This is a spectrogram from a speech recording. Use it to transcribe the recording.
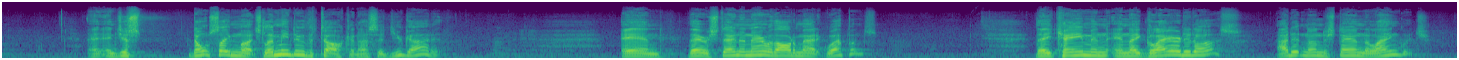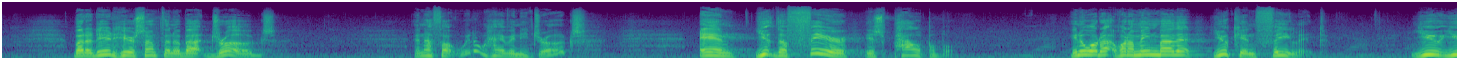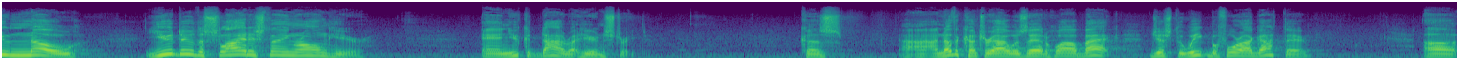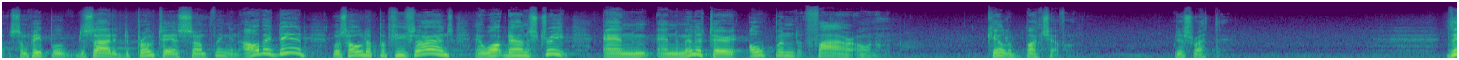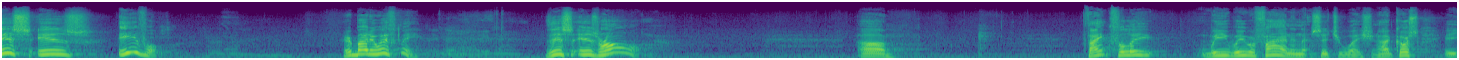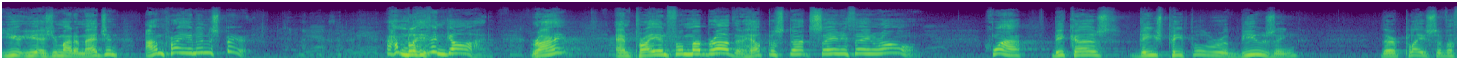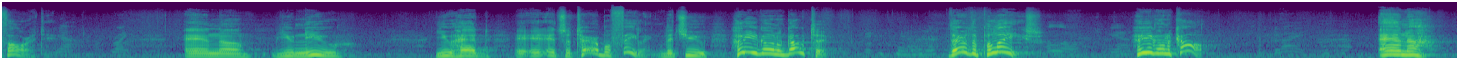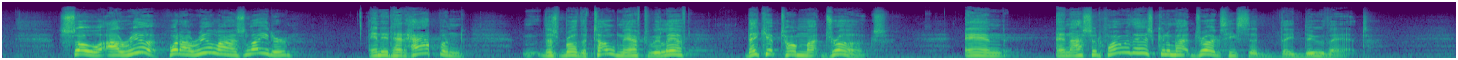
and, and just don't say much. Let me do the talking. I said, You got it. And they were standing there with automatic weapons. They came and, and they glared at us. I didn't understand the language, but I did hear something about drugs. And I thought, we don't have any drugs. And you, the fear is palpable. You know what I, what I mean by that? You can feel it. You, you know, you do the slightest thing wrong here, and you could die right here in the street. Because another country I was at a while back, just the week before I got there, uh, some people decided to protest something, and all they did was hold up a few signs and walk down the street, and, and the military opened fire on them, killed a bunch of them, just right there. This is evil. Everybody with me? This is wrong. Um, thankfully, we, we were fine in that situation. Of course, you, you, as you might imagine, I'm praying in the Spirit. I'm believing God, right? And praying for my brother. Help us not say anything wrong. Why? Because these people were abusing their place of authority. And uh, you knew you had, it, it's a terrible feeling that you, who are you going to go to? They're the police. Who are you going to call? And uh, so I real, what I realized later, and it had happened, this brother told me after we left, they kept talking about drugs. And, and I said, Why were they asking about drugs? He said, They do that.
